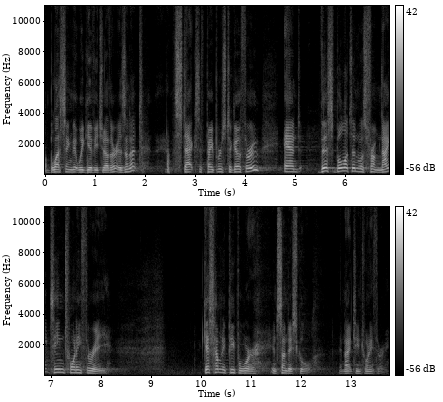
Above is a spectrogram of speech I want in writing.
A blessing that we give each other, isn't it? Stacks of papers to go through. And this bulletin was from 1923. Guess how many people were in Sunday school in 1923?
